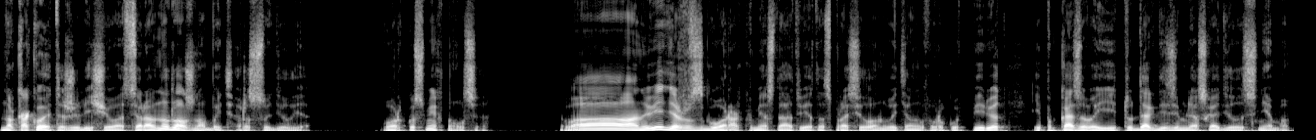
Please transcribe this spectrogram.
но какое-то жилище у вас все равно должно быть, рассудил я. Орк усмехнулся. «Вон, видишь взгорок?» — вместо ответа спросил он, вытянув руку вперед и показывая ей туда, где земля сходилась с небом.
